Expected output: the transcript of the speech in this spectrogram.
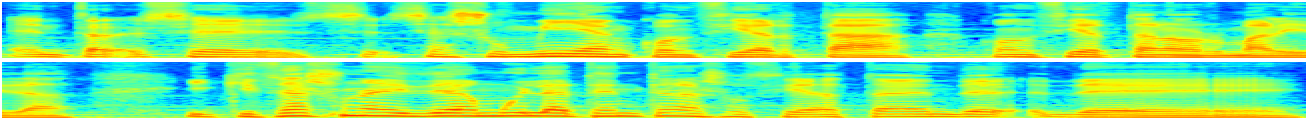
entra- se, se- se asumían con cierta, con cierta normalidad. Y quizás una idea muy latente en la sociedad también de, de-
